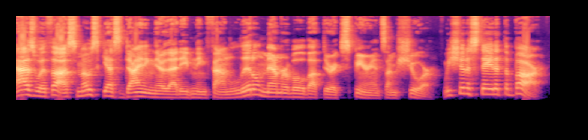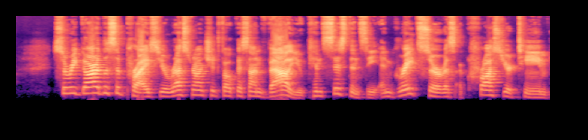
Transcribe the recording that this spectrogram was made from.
As with us, most guests dining there that evening found little memorable about their experience, I'm sure. We should have stayed at the bar. So, regardless of price, your restaurant should focus on value, consistency, and great service across your team,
